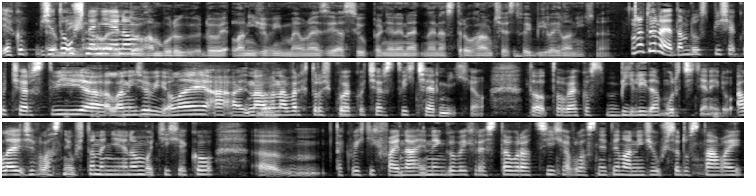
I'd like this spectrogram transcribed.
jako, že to už není jenom... do hamburgu, do lanížový majonézy asi úplně nenastrouhám čerstvý bílej laníž, ne? No to ne, tam jdou spíš jako čerstvý a lanížový olej a, a na, no. navrch trošku jako čerstvých černých, jo. To, to jako bílý tam určitě nejdou. Ale že vlastně už to není jenom o těch jako uh, takových těch fine diningových restauracích a vlastně ty laníže už se dostávají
